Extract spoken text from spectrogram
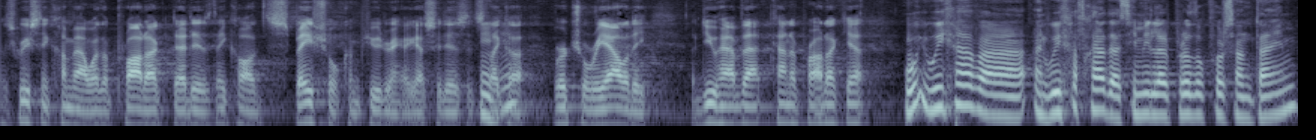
has recently come out with a product that is, they call it spatial computing, I guess it is. It's mm-hmm. like a virtual reality. Do you have that kind of product yet? We, we have, a, and we have had a similar product for some time,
